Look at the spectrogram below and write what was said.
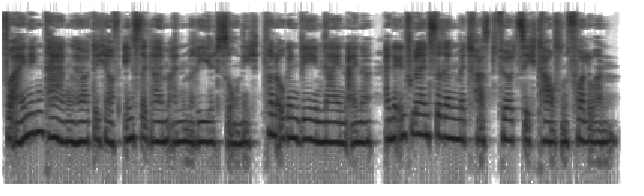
Vor einigen Tagen hörte ich auf Instagram einem Reel so nicht von irgendwem, nein, eine, eine Influencerin mit fast 40.000 Followern.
